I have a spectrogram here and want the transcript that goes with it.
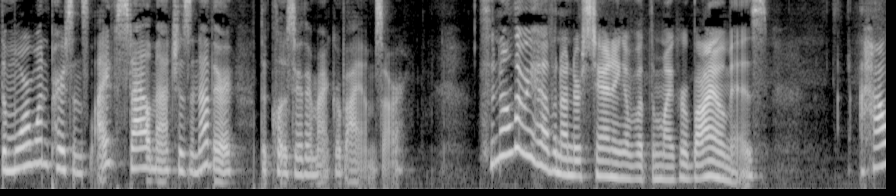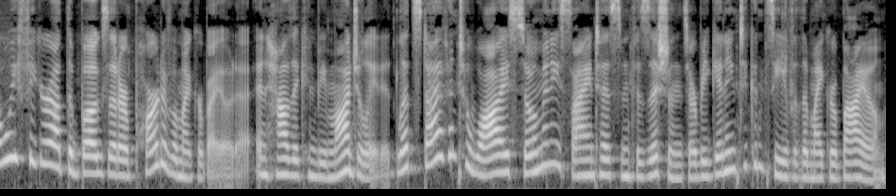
The more one person's lifestyle matches another, the closer their microbiomes are. So now that we have an understanding of what the microbiome is, how we figure out the bugs that are part of a microbiota and how they can be modulated, let's dive into why so many scientists and physicians are beginning to conceive of the microbiome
